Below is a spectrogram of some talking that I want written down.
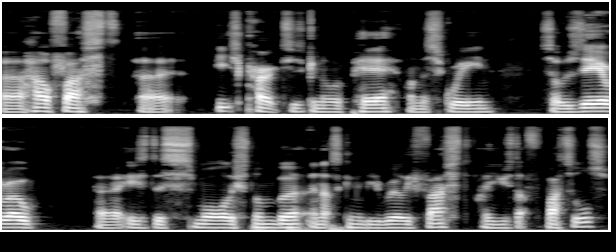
uh, how fast uh, each character is going to appear on the screen. So zero uh, is the smallest number, and that's going to be really fast. I use that for battles.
